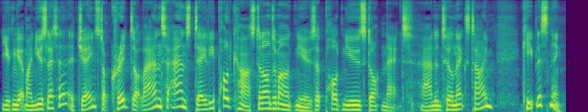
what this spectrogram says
You can get my newsletter at james.crid.land and daily podcast and on demand news at podnews.net. And until next time, keep listening.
